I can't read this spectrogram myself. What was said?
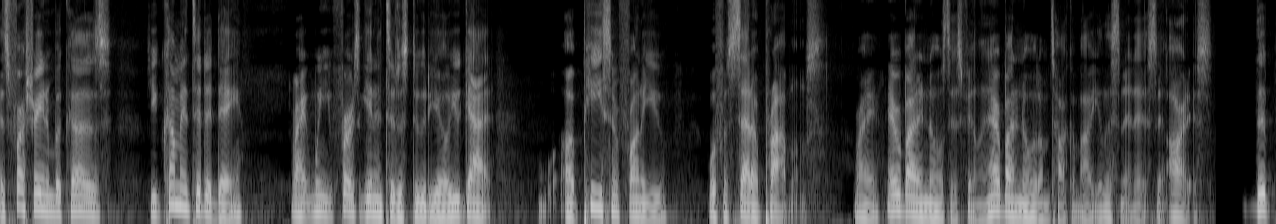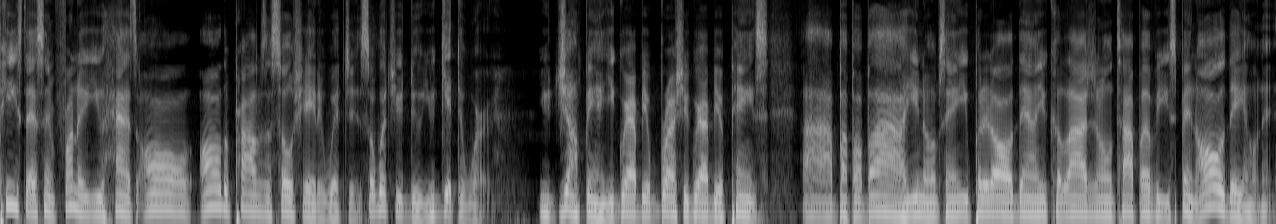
it's frustrating because you come into the day, right? When you first get into the studio, you got a piece in front of you with a set of problems, right? Everybody knows this feeling. Everybody knows what I'm talking about. You listen to this, the artist the piece that's in front of you has all all the problems associated with it. So what you do, you get to work. You jump in, you grab your brush, you grab your paints, ah, blah, blah, blah. You know what I'm saying? You put it all down, you collage it on top of it, you spend all day on it.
